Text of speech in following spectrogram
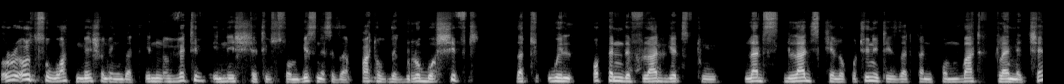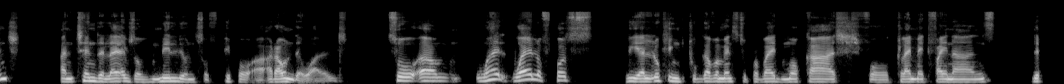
also worth mentioning that innovative initiatives from businesses are part of the global shift that will open the floodgates to large, large scale opportunities that can combat climate change and change the lives of millions of people around the world. So um, while, while of course we are looking to governments to provide more cash for climate finance, the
